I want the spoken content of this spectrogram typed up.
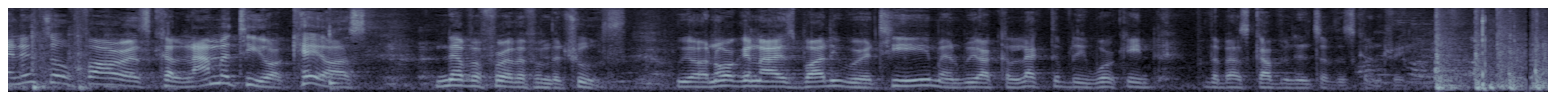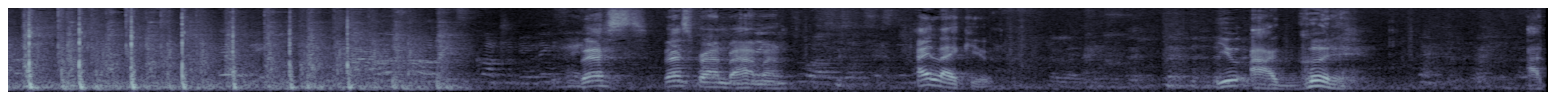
And insofar as calamity or chaos, never further from the truth. We are an organized body, we're a team, and we are collectively working for the best governance of this country. West, West Grand Bahama, I like you. You are good at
